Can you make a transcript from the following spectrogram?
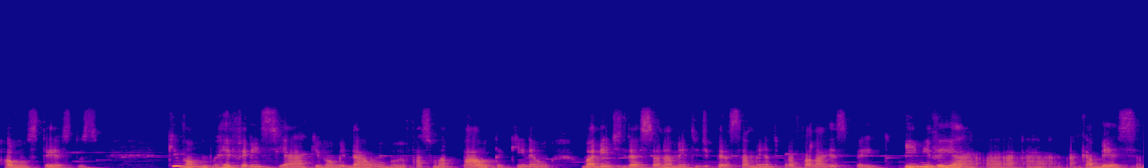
alguns textos que vão referenciar, que vão me dar um. Eu faço uma pauta aqui, né, um, uma linha de direcionamento e de pensamento para falar a respeito. E me veio à cabeça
